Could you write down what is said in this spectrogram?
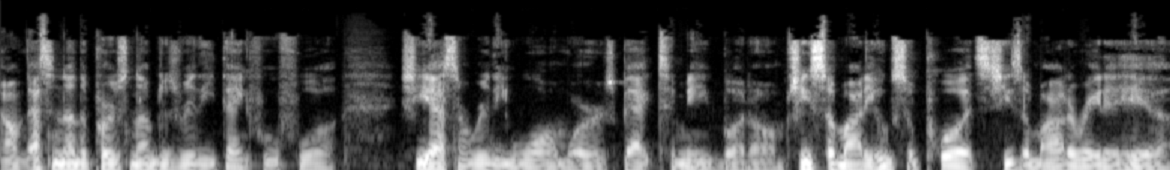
um, that's another person I'm just really thankful for. She has some really warm words back to me, but um, she's somebody who supports. She's a moderator here.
